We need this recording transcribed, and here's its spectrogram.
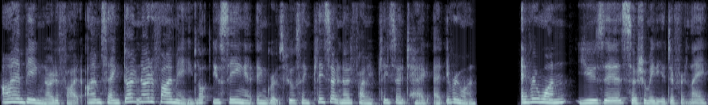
I am being notified. I'm saying, don't notify me. You're seeing it in groups. People saying, please don't notify me. Please don't tag at everyone. Everyone uses social media differently.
